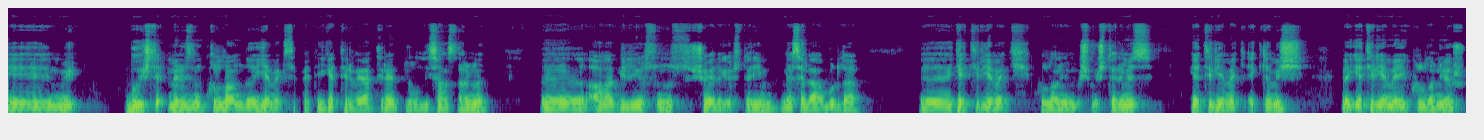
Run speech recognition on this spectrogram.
e, bu işletmenizin kullandığı yemek sepeti, getir veya Trendyol lisanslarını e, alabiliyorsunuz. Şöyle göstereyim. Mesela burada getir yemek kullanıyormuş müşterimiz. Getir yemek eklemiş ve getir yemeği kullanıyor.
